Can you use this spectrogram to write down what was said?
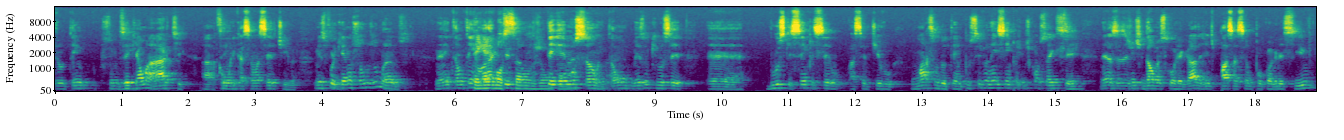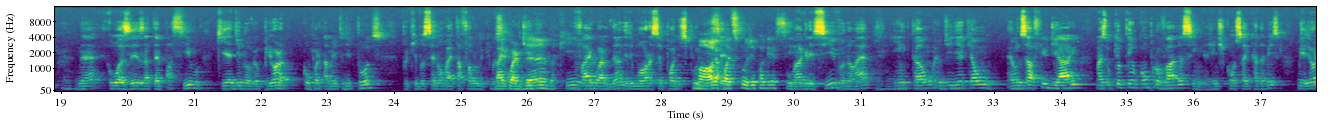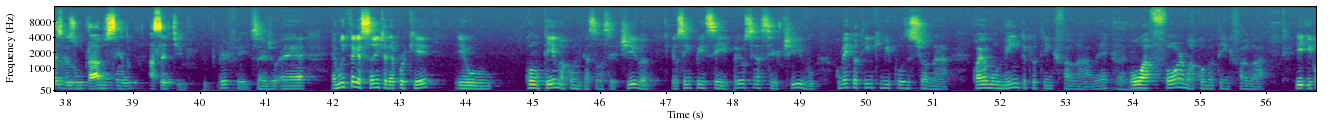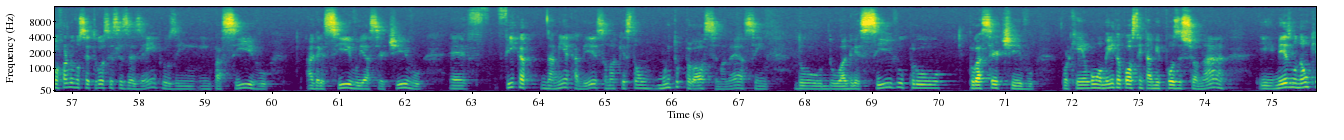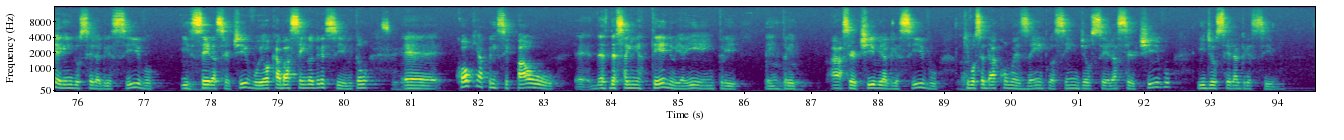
Eu tenho costumo dizer que é uma arte a Sim. comunicação assertiva, mesmo porque nós somos humanos, né? Então tem, tem emoção junto. Tem né? emoção. Então mesmo que você é, busque sempre ser assertivo o máximo do tempo possível, nem sempre a gente consegue ser. Né? Às vezes a gente dá uma escorregada, a gente passa a ser um pouco agressivo, uhum. né? ou às vezes até passivo, que é, de novo, é o pior comportamento de todos, porque você não vai estar tá falando que você vai guardando aqui, vai né? guardando e uma hora você pode explodir. Uma hora pode explodir com agressivo. Com agressivo, não é? Uhum. Então eu diria que é um, é um desafio diário, mas o que eu tenho comprovado é assim, a gente consegue cada vez melhores resultados sendo assertivo. Perfeito, Sérgio. É, é muito interessante até porque eu com o tema comunicação assertiva, eu sempre pensei, para eu ser assertivo, como é que eu tenho que me posicionar? Qual é o momento que eu tenho que falar, né? Uhum. Ou a forma como eu tenho que falar. E, e conforme você trouxe esses exemplos em, em passivo, agressivo e assertivo, é, fica na minha cabeça uma questão muito próxima, né? Assim, do, do agressivo pro, pro assertivo. Porque em algum momento eu posso tentar me posicionar e mesmo não querendo ser agressivo e uhum. ser assertivo, eu acabar sendo agressivo. Então, é, qual que é a principal é, dessa linha tênue aí entre, entre uhum. assertivo e agressivo que você dá como exemplo assim de eu ser assertivo e de eu ser agressivo?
